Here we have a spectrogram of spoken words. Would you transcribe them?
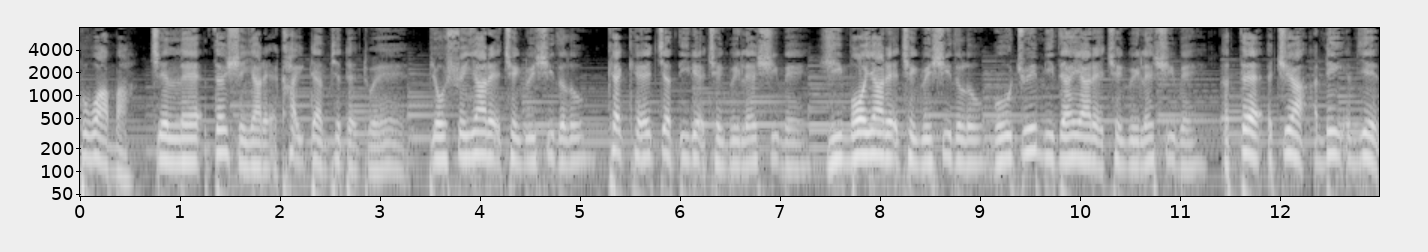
ဘဝမှာကျင်လဲအသက်ရှင်ရတဲ့အခိုက်အတန့်ဖြစ်တဲ့အတွက် ပျော်ရွှင်ရတဲ့အချိန်တွေရှိသလိုခက်ခဲကြက်သီးတဲ့အချိန်တွေလည်းရှိမယ်။ရီမောရတဲ့အချိန်တွေရှိသလိုငိုကြွေးမိတမ်းရတဲ့အချိန်တွေလည်းရှိမယ်။အသက်အကျအနေအမြင့်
